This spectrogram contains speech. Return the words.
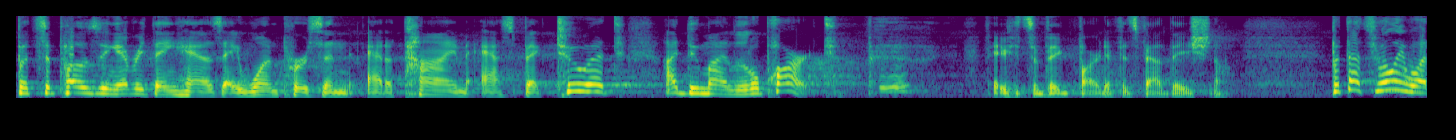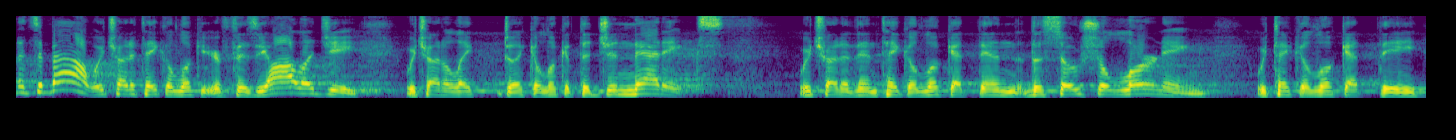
But supposing everything has a one person at a time aspect to it, I do my little part. Maybe it's a big part if it's foundational. But that's really what it's about. We try to take a look at your physiology. We try to take a look at the genetics. We try to then take a look at then the social learning. We take a look at the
